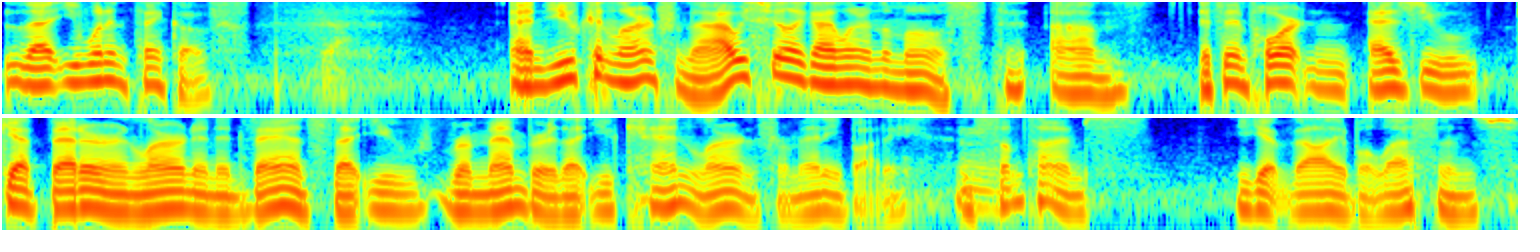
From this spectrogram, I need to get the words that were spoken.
that you wouldn't think of. Yeah. And you can learn from that. I always feel like I learn the most. Um, it's important as you get better and learn in advance that you remember that you can learn from anybody. And mm. sometimes you get valuable lessons.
